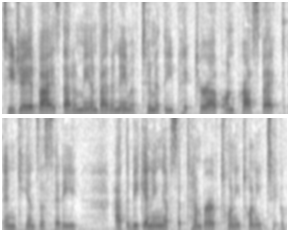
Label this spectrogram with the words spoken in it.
TJ advised that a man by the name of Timothy picked her up on Prospect in Kansas City at the beginning of September of 2022.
